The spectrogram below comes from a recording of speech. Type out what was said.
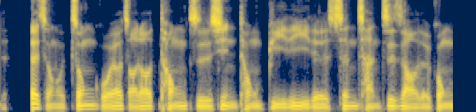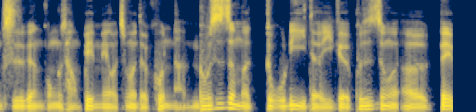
的。在整个中国要找到同质性、同比例的生产制造的公司跟工厂，并没有这么的困难，不是这么独立的一个，不是这么呃被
